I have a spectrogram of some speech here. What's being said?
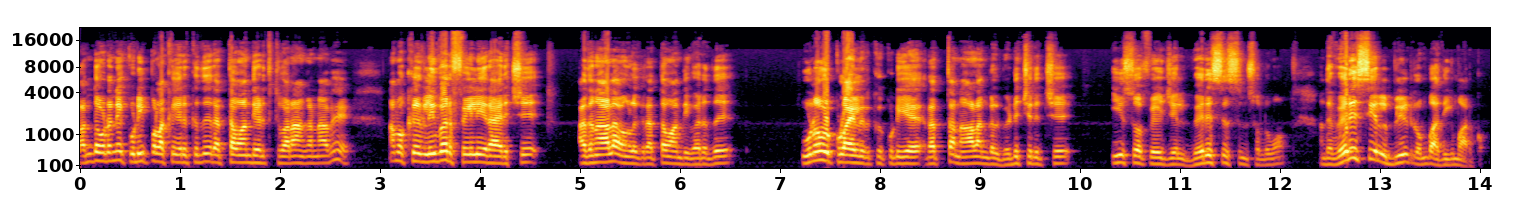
வந்த உடனே குடிப்பழக்கம் இருக்குது. ரத்த வாந்தி எடுத்துகிட்டு வராங்கன்னாவே நமக்கு லிவர் ஃபெயிலியர் ஆயிடுச்சு அதனால் அவங்களுக்கு ரத்த வாந்தி வருது. உணவு குழாயில் இருக்கக்கூடிய ரத்த நாளங்கள் வெடிச்சிருச்சு. ஈசோஃபேஜியல் வெரிசிஸ்ன்னு சொல்லுவோம். அந்த வெரிசியல் ப்ளீட் ரொம்ப அதிகமாக இருக்கும்.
